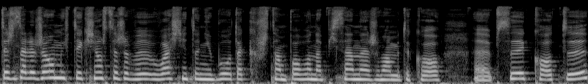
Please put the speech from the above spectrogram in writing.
też zależało mi w tej książce, żeby właśnie to nie było tak sztampowo napisane, że mamy tylko e, psy, koty,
